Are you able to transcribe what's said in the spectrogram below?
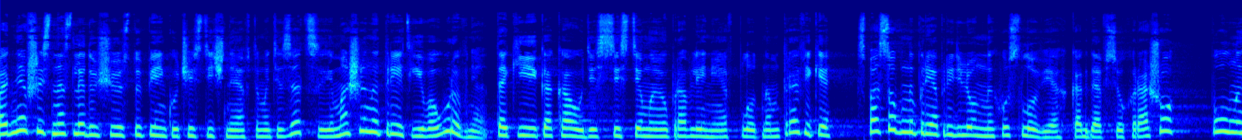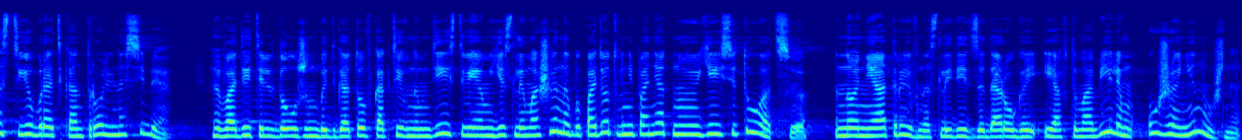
Поднявшись на следующую ступеньку частичной автоматизации, машины третьего уровня, такие как Audi с системой управления в плотном трафике, способны при определенных условиях, когда все хорошо, полностью брать контроль на себя – Водитель должен быть готов к активным действиям, если машина попадет в непонятную ей ситуацию, но неотрывно следить за дорогой и автомобилем уже не нужно.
